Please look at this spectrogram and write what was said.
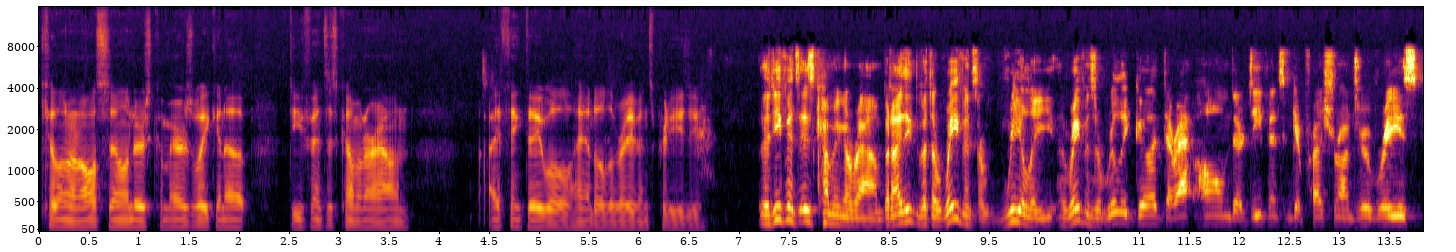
killing on all cylinders. Kamara's waking up. Defense is coming around. I think they will handle the Ravens pretty easy. The defense is coming around, but I think but the Ravens are really the Ravens are really good. They're at home. Their defense can get pressure on Drew Brees.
